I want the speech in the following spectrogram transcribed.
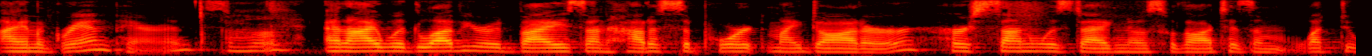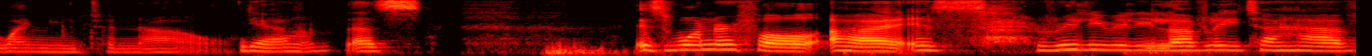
I am a grandparent, and I would love your advice on how to support my daughter. Her son was diagnosed with autism. What do I need to know? Yeah, that's it's wonderful. Uh, it's really, really lovely to have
